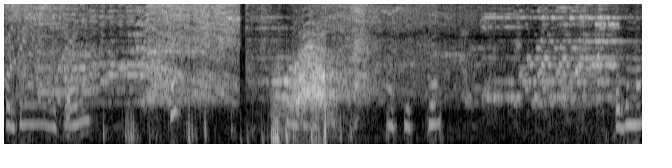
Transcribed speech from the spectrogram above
Kontrol almışlar. Asistan. O zaman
